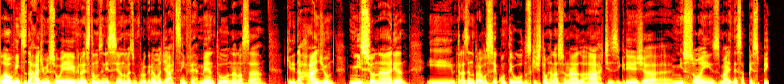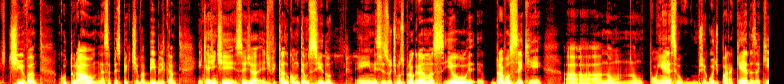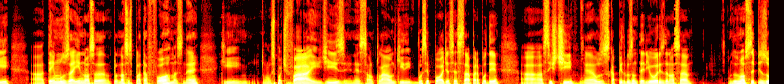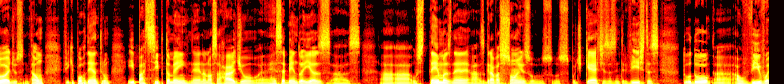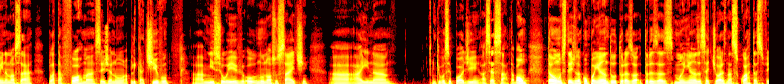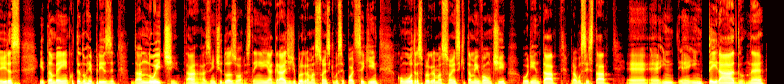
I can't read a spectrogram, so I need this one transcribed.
Olá, ouvintes da Rádio Wave. Nós estamos iniciando mais um programa de Arte Sem Fermento na nossa querida rádio missionária e trazendo para você conteúdos que estão relacionados a artes, igreja, eh, missões, mais nessa perspectiva cultural, nessa perspectiva bíblica e que a gente seja edificado como temos sido em, nesses últimos programas. E eu, para você que a, a, não, não conhece, chegou de paraquedas aqui, a, temos aí nossa, nossas plataformas, né? Que o Spotify, Deezer, né, SoundCloud, que você pode acessar para poder assistir né, os capítulos anteriores da nossa dos nossos episódios. Então, fique por dentro e participe também né, na nossa rádio, é, recebendo aí as, as, a, a, os temas, né, as gravações, os, os podcasts, as entrevistas, tudo a, ao vivo aí na nossa plataforma, seja no aplicativo a Missile Wave ou no nosso site aí na que você pode acessar, tá bom? Então, esteja nos acompanhando todas, todas as manhãs, às 7 horas, nas quartas-feiras, e também tendo reprise da noite, tá? Às 22 horas. Tem aí a grade de programações que você pode seguir com outras programações que também vão te orientar para você estar é, é, in, é, inteirado né,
